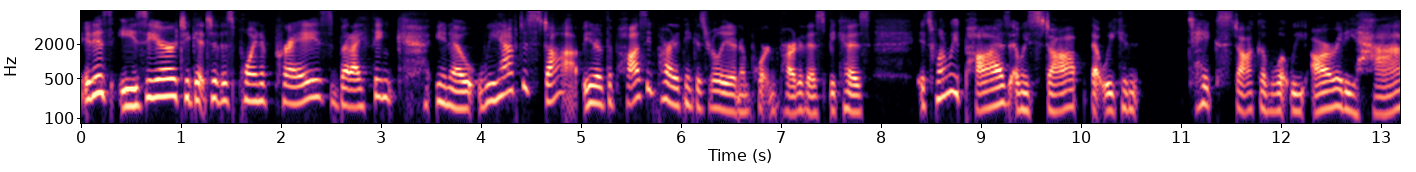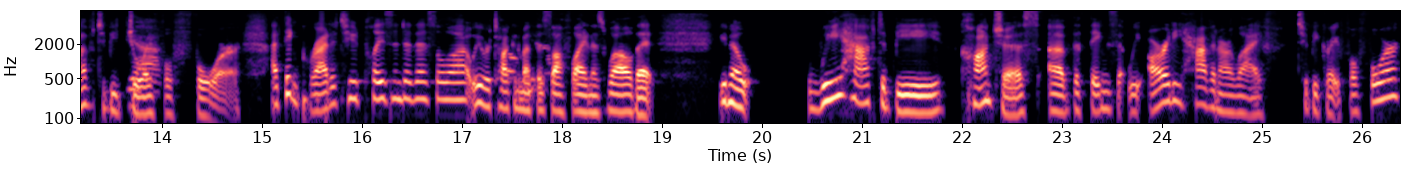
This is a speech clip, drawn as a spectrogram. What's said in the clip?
it is easier to get to this point of praise, but I think, you know, we have to stop. You know, the pausing part I think is really an important part of this because it's when we pause and we stop that we can take stock of what we already have to be Yeah. joyful for. I think gratitude plays into this a lot. We were talking Oh, about this offline as well that you know, we have to be conscious of the things that we already have in our life to be grateful for,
